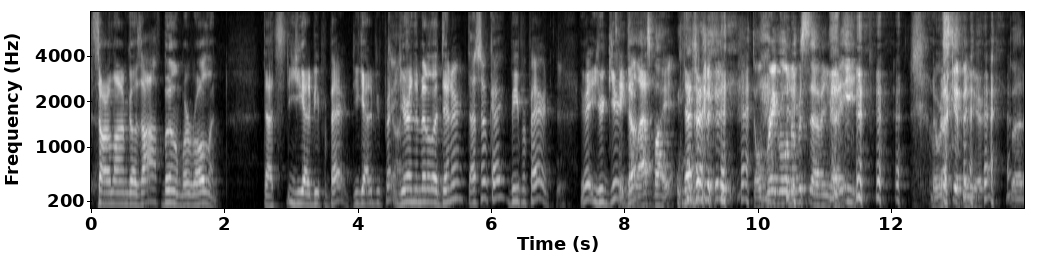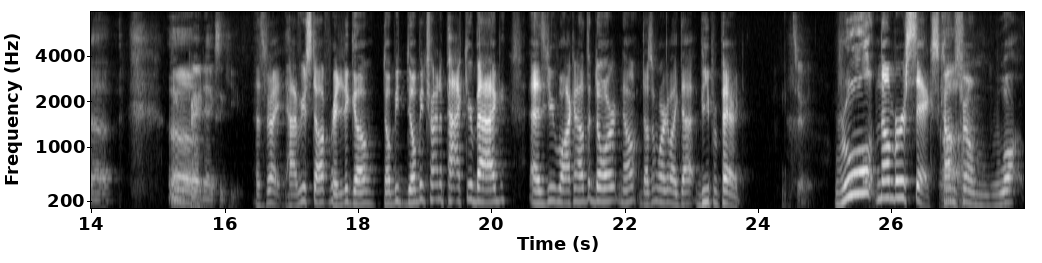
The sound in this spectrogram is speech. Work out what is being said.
SAR alarm goes off, boom, we're rolling. That's you got to be prepared. You got to be prepared. Got You're in the middle of dinner. That's okay. Be prepared. You're, you're geared. Take that last bite. That's right. Don't break rule number seven. You gotta eat. No, we're skipping here, but uh, be Oh. prepared to execute. That's right. Have your stuff ready to go. Don't be don't be trying to pack your bag as you're walking out the door. No, it doesn't work like that. Be prepared. That's right. Rule number six comes Oh. from wo-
